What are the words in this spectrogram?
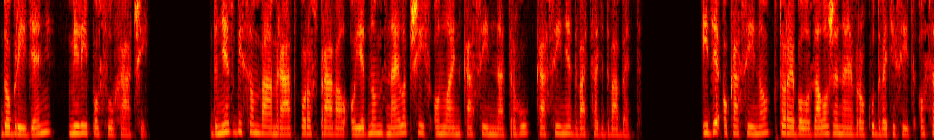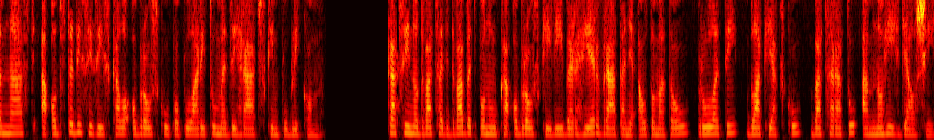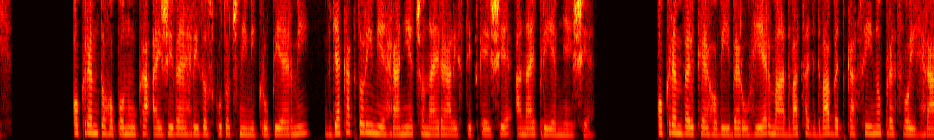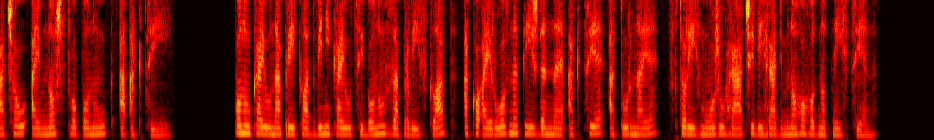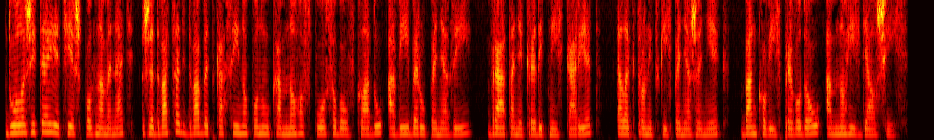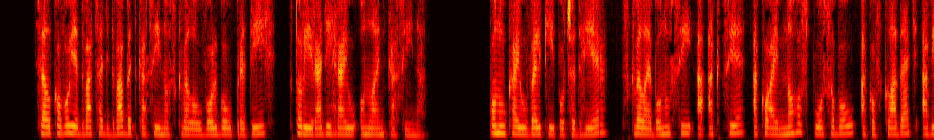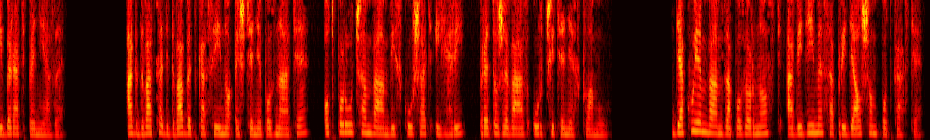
Dobrý deň, milí poslucháči. Dnes by som vám rád porozprával o jednom z najlepších online kasín na trhu, kasíne 22bet. Ide o kasíno, ktoré bolo založené v roku 2018 a odvtedy si získalo obrovskú popularitu medzi hráčským publikom. Kasíno 22bet ponúka obrovský výber hier vrátane automatov, rulety, blakiacku, bacaratu a mnohých ďalších. Okrem toho ponúka aj živé hry so skutočnými krupiermi, vďaka ktorým je hranie čo najrealistickejšie a najpríjemnejšie. Okrem veľkého výberu hier má 22 bet kasíno pre svojich hráčov aj množstvo ponúk a akcií. Ponúkajú napríklad vynikajúci bonus za prvý vklad, ako aj rôzne týždenné akcie a turnaje, v ktorých môžu hráči vyhrať mnoho hodnotných cien. Dôležité je tiež poznamenať, že 22bet kasíno ponúka mnoho spôsobov vkladu a výberu peňazí, vrátane kreditných kariet, elektronických peňaženiek, bankových prevodov a mnohých ďalších. Celkovo je 22bet kasíno skvelou voľbou pre tých, ktorí radi hrajú online kasína. Ponúkajú veľký počet hier, skvelé bonusy a akcie, ako aj mnoho spôsobov, ako vkladať a vyberať peniaze. Ak 22bet kasíno ešte nepoznáte, odporúčam vám vyskúšať ich hry, pretože vás určite nesklamú. Ďakujem vám za pozornosť a vidíme sa pri ďalšom podcaste.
